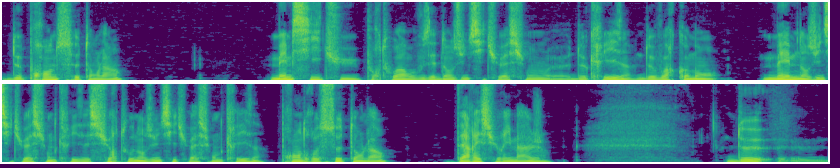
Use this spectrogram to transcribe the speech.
de prendre ce temps-là, même si tu, pour toi, vous êtes dans une situation euh, de crise, de voir comment, même dans une situation de crise et surtout dans une situation de crise, prendre ce temps-là d'arrêt sur image, de, euh,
